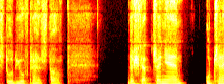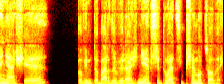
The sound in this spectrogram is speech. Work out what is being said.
studiów często, doświadczenie uczenia się, powiem to bardzo wyraźnie, w sytuacji przemocowej.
